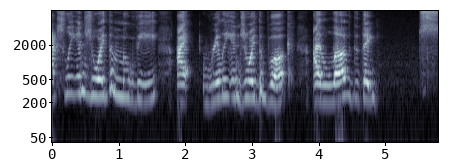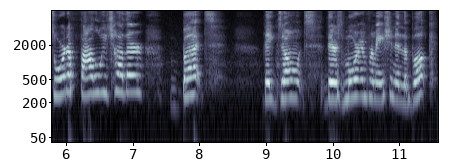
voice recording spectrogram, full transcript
actually enjoyed the movie. I really enjoyed the book. I loved that they sort of follow each other, but they don't. There's more information in the book,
